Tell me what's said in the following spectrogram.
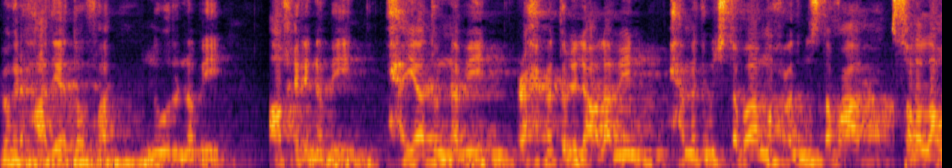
এবং নবী, আখের নবী, হায়াতুন নবী মোহাম্মদ মুস্তফা সাল্লাহ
